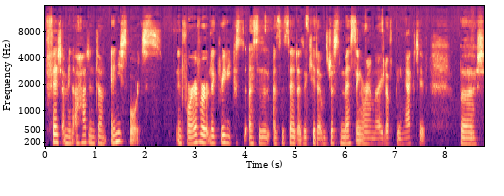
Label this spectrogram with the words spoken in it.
fit. I mean, I hadn't done any sports in forever, like really, because as a, as I said, as a kid, I was just messing around. I loved being active, but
